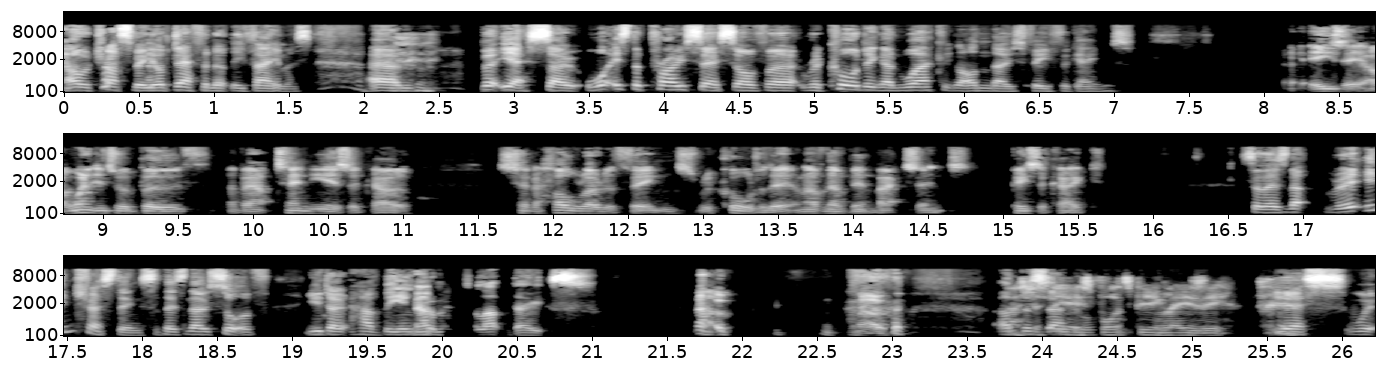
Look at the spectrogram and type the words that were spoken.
oh, trust me, you're definitely famous. Um, but yes, so what is the process of uh, recording and working on those FIFA games? Easy. I went into a booth about 10 years ago, said a whole load of things, recorded it, and I've never been back since. Piece of cake. So there's no very interesting. So there's no sort of you don't have the incremental no. updates. No, no. That's just EA Sports being lazy. yes, we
